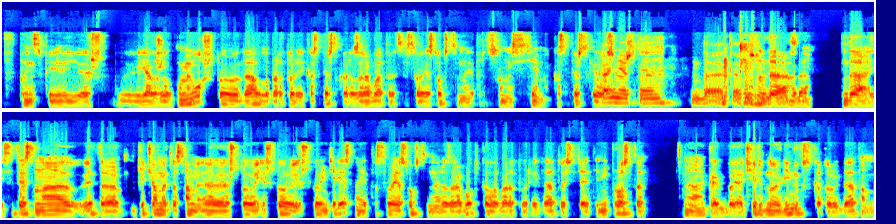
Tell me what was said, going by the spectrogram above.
в принципе, я, уже упомянул, что, да, в лаборатории Касперского разрабатывается своя собственная операционная система Касперский Конечно, да, это очень Да, да. Да, и, соответственно, это, причем это самое, э, что, что, что интересно, это своя собственная разработка лаборатории, да, то есть это не просто а, как бы очередной Linux, который, да, там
